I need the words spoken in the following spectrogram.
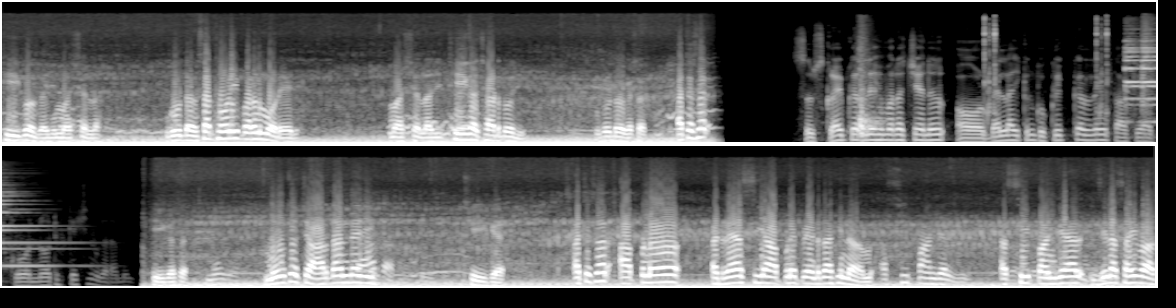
ਠੀਕ ਹੋ ਗਿਆ ਜੀ ਮਾਸ਼ਾਅੱਲਾ ਗੁੱਡ ਸਰ ਥੋੜੀ ਪਰਨ ਮੋੜਿਆ ਜੀ माशाल्लाह जी ठीक है छोड़ दो जी गुड हो गया सर अच्छा सर सब्सक्राइब कर लें हमारा चैनल और बेल आइकन को क्लिक कर लें ताकि आपको नोटिफिकेशन वगैरह मिले ठीक है सर ਮੂੰਹ ਤੋਂ ਚਾਰ ਦੰਦ ਹੈ ਜੀ ਠੀਕ ਹੈ ਅੱਛਾ ਸਰ ਆਪਣਾ ਐਡਰੈਸ ਜਾਂ ਆਪਣੇ ਪਿੰਡ ਦਾ ਕੀ ਨਾਮ? 80 ਪੰਜਲ ਜੀ। 80 ਪੰਜਲ ਜ਼ਿਲ੍ਹਾ ਸਾਹੀਵਾਲ?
